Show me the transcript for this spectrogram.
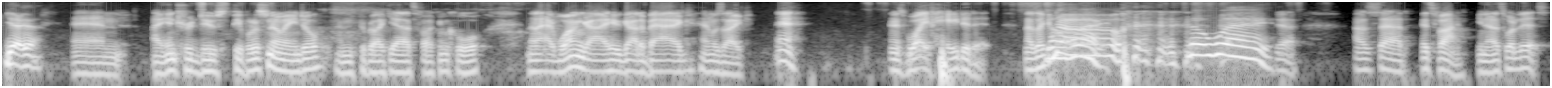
Yeah, yeah. And I introduced people to Snow Angel, and people were like, "Yeah, that's fucking cool." And then I had one guy who got a bag and was like, "Eh," and his wife hated it. And I was like, No "No, No way. Yeah, I was sad. It's fine. You know, that's what it is.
